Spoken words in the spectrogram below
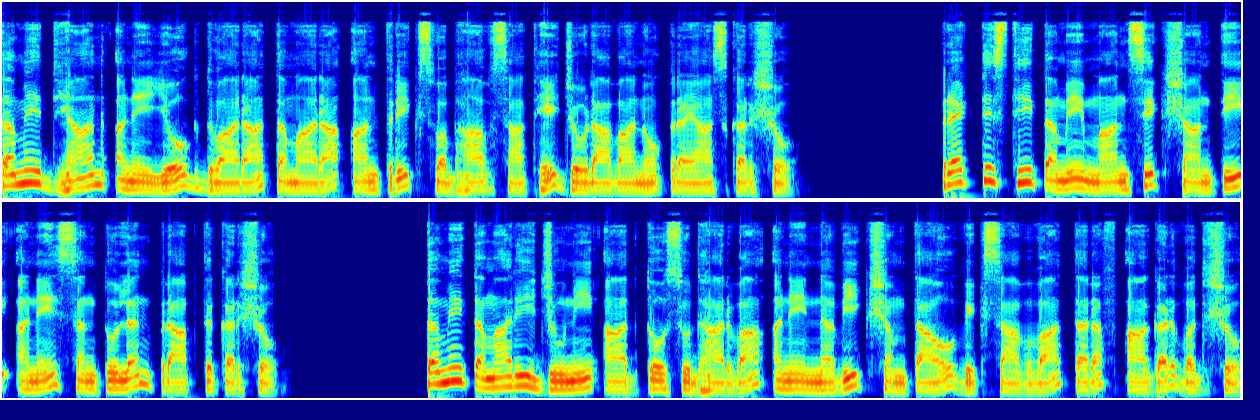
તમે ધ્યાન અને યોગ દ્વારા તમારા આંતરિક સ્વભાવ સાથે જોડાવાનો પ્રયાસ કરશો. પ્રેક્ટિસથી તમે માનસિક શાંતિ અને સંતુલન પ્રાપ્ત કરશો. તમે તમારી જૂની આદતો સુધારવા અને નવી ક્ષમતાઓ વિકસાવવા તરફ આગળ વધશો.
